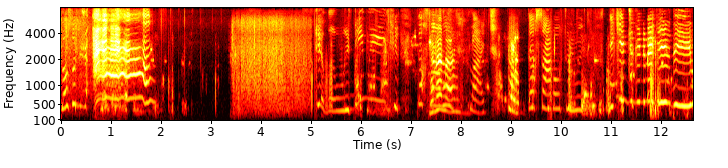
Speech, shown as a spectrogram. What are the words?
Nasıl düşün? Aa! Canım değil ki. Bu ne lan? Light. Nasıl İkinci günüme girdim.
